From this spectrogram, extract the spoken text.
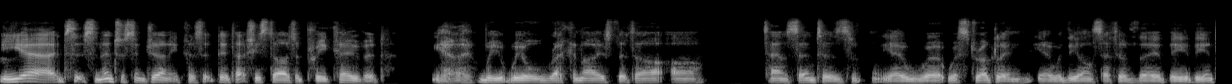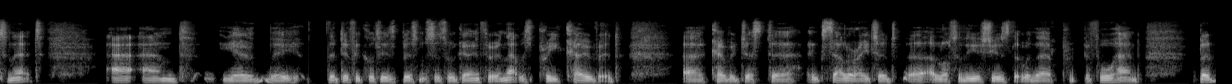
Yeah, it's, it's an interesting journey because it, it actually started pre-COVID. Yeah, we, we all recognised that our, our town centres, you know, were, were struggling, you know, with the onset of the, the, the internet uh, and you know the the difficulties businesses were going through, and that was pre-COVID. Uh, COVID just uh, accelerated uh, a lot of the issues that were there pr- beforehand. But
